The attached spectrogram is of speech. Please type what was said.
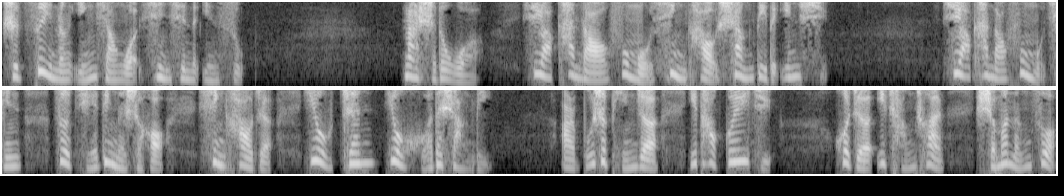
是最能影响我信心的因素。那时的我。”需要看到父母信靠上帝的应许，需要看到父母亲做决定的时候信靠着又真又活的上帝，而不是凭着一套规矩或者一长串什么能做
